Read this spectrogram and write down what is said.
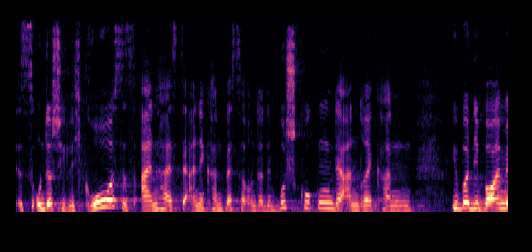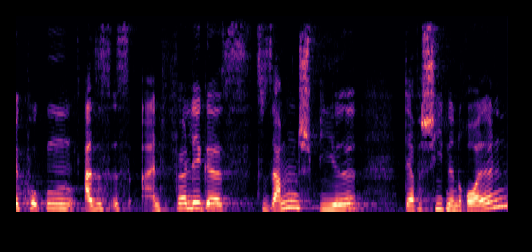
ist unterschiedlich groß. Das eine heißt, der eine kann besser unter den Busch gucken, der andere kann über die Bäume gucken. Also es ist ein völliges Zusammenspiel der verschiedenen Rollen,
